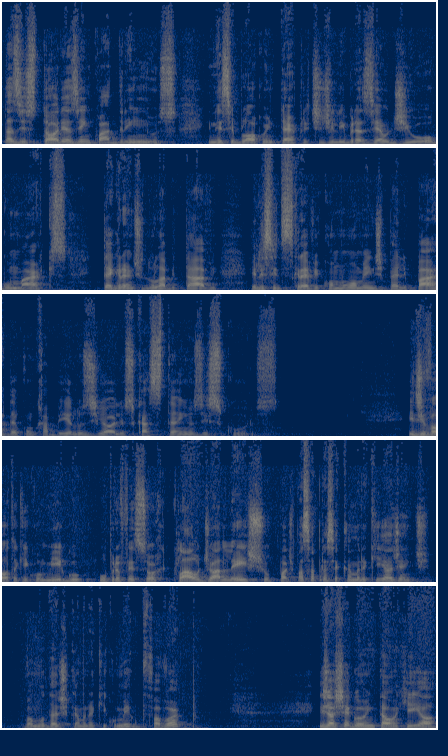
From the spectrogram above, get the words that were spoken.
das histórias em quadrinhos. E nesse bloco, o intérprete de Libras é o Diogo Marques, integrante do Labitave. Ele se descreve como um homem de pele parda, com cabelos e olhos castanhos escuros. E de volta aqui comigo, o professor Cláudio Aleixo. Pode passar para essa câmera aqui, ó, gente. Vamos mudar de câmera aqui comigo, por favor? E já chegou então aqui, ó,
